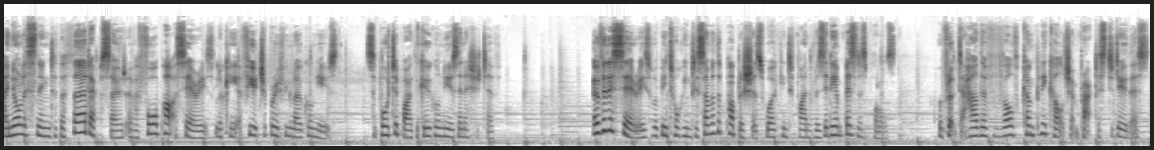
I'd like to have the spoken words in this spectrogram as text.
and you're listening to the third episode of a four part series looking at future proofing local news, supported by the Google News Initiative. Over this series, we've been talking to some of the publishers working to find resilient business models. We've looked at how they've evolved company culture and practice to do this,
